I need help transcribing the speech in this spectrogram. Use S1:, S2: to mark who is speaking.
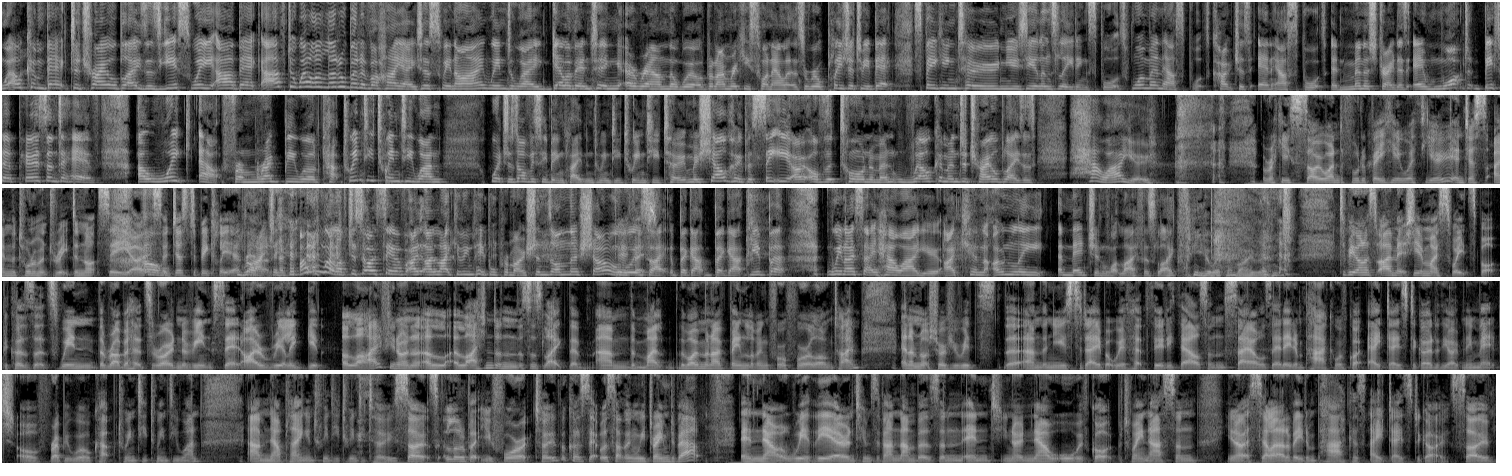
S1: Welcome back to Trailblazers. Yes, we are back after, well, a little bit of a hiatus when I went away gallivanting around the world. But I'm Rikki Swanella. It's a real pleasure to be back speaking to New Zealand's leading sportswomen, our sports coaches, and our sports administrators. And what better person to have a week out from Rugby World Cup 2021, which is obviously being played in 2022. Michelle Hooper, CEO of the tournament. Welcome into Trailblazers. How are you?
S2: Rikki, so wonderful to be here with you. And just, I'm the tournament director, not CEO.
S1: Oh,
S2: so just to be clear.
S1: Right. oh, well, I've just, I see, I've, I, I like giving people promotions on the show. I Always
S2: Perfect.
S1: like big up, big up you. But when I say, how are you? I can only imagine what life is like for you at the moment.
S2: to be honest, I'm actually in my sweet spot because it's when the rubber hits the road and events that I really get alive, you know, and el- And this is like the um, the, my, the moment I've been living for for a long time. And I'm not sure if you read the, um, the news today, but we've hit 30,000 sales at Eden Park, and we've got eight days to go to the opening match of Rugby World Cup 2021. Um, now playing in 2022, so it's a little bit euphoric too because that was something we dreamed about, and now we're there in terms of our numbers, and and you know now all we've got between us and you know a sellout of Eden Park is eight days to go. So.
